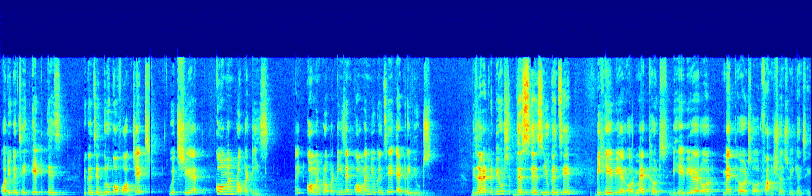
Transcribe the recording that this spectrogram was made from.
or you can say it is you can say group of objects which share common properties right common properties and common you can say attributes these are attributes this is you can say behavior or methods behavior or methods or functions we can say.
